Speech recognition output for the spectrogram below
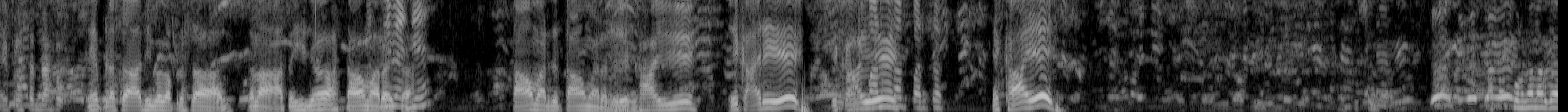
हे प्रसाद दाखव. हे प्रसाद ही बघा प्रसाद. चला आता हिजा ताव मारायचा. ताव मारतो ताव मारायचा काय हे खा रे हे हे काय परसाद हे हे कोण खाणार का?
